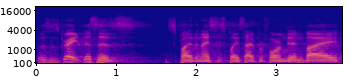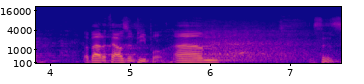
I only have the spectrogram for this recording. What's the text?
this is great. This is this is probably the nicest place I've performed in by about a thousand people. Um, this is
